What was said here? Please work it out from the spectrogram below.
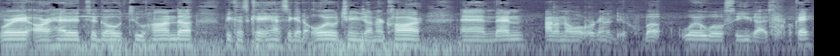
we are headed to go to Honda because Kay has to get an oil change on her car. And then I don't know what we're gonna do but we will see you guys there okay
